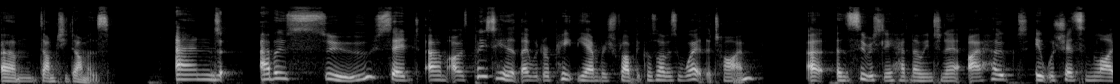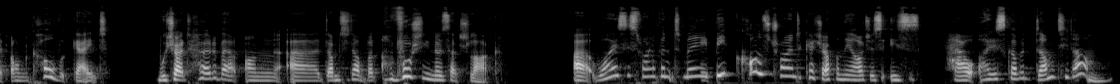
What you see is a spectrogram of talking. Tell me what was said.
um, Dumdy Dummers. And Abu Su said, um, I was pleased to hear that they would repeat the Ambridge flood because I was away at the time uh, and seriously had no internet. I hoped it would shed some light on Culvert Gate, which I'd heard about on uh, Dumdy Dum, but unfortunately no such luck. Uh, why is this relevant to me? Because trying to catch up on the Archers is how I discovered Dumdy Dum.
